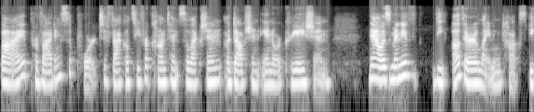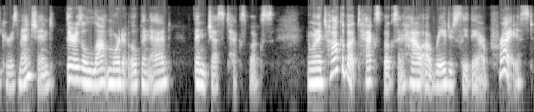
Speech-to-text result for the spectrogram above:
by providing support to faculty for content selection, adoption, and or creation. Now, as many of the other lightning talk speakers mentioned, there is a lot more to open ed than just textbooks. And when I talk about textbooks and how outrageously they are priced,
